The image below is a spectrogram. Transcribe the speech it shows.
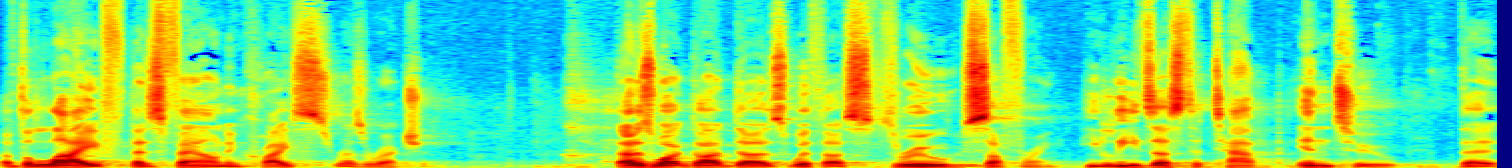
of the life that is found in Christ's resurrection. That is what God does with us through suffering. He leads us to tap into the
